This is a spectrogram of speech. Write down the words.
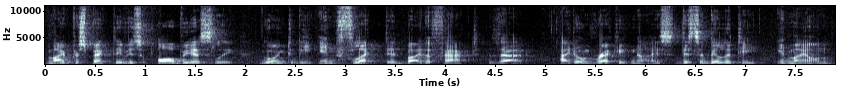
my perspective is obviously going to be inflected by the fact that I don't recognize disability in my own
